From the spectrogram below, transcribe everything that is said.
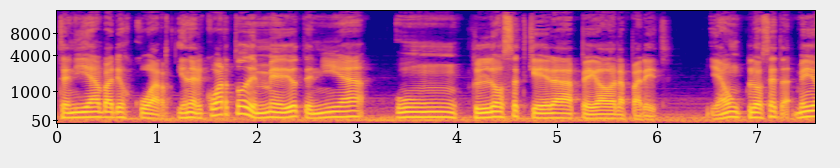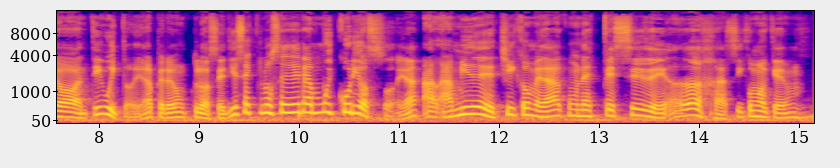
tenía varios cuartos, y en el cuarto de medio tenía un closet que era pegado a la pared. Ya, un closet medio antiguito, ya, pero era un closet. Y ese closet era muy curioso, ya. A, mí de chico me daba como una especie de, así como que un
